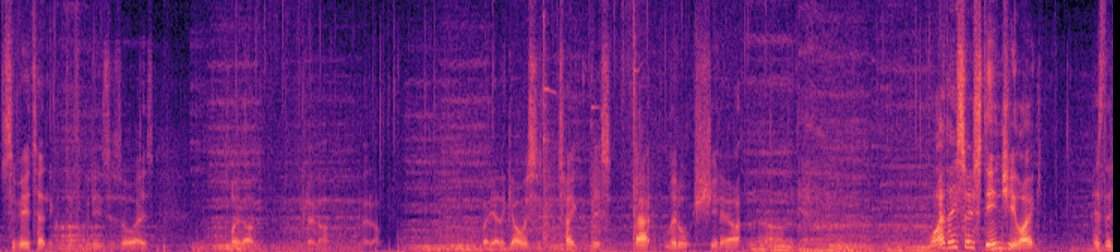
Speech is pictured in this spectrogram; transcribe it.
severe technical difficulties as always. Load up, load up, load up. But yeah, the goal is to take this fat little shit out. Um, why are they so stingy? Like, has the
